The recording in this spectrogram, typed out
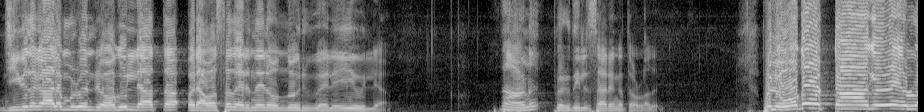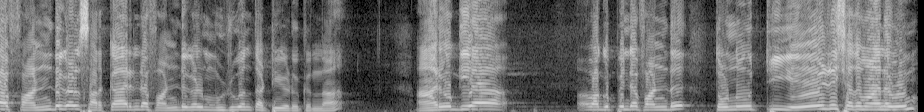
ജീവിതകാലം മുഴുവൻ രോഗമില്ലാത്ത ഒരവസ്ഥ തരുന്നതിന് ഒന്നും ഒരു വിലയുമില്ല ഇതാണ് പ്രകൃതി രംഗത്തുള്ളത്. അപ്പോൾ ലോകമൊട്ടാകെയുള്ള ഫണ്ടുകൾ സർക്കാരിന്റെ ഫണ്ടുകൾ മുഴുവൻ തട്ടിയെടുക്കുന്ന ആരോഗ്യ വകുപ്പിന്റെ ഫണ്ട് തൊണ്ണൂറ്റിയേഴ് ശതമാനവും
